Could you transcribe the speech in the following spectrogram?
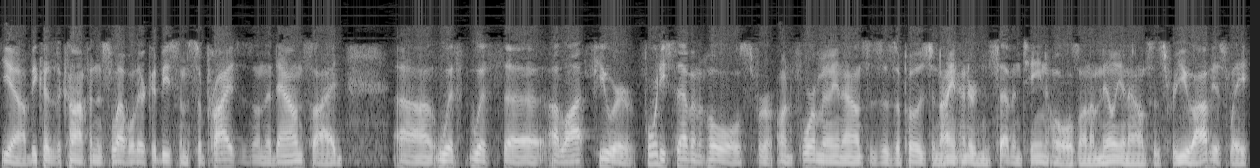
Yeah, because the confidence level, there could be some surprises on the downside uh, with with uh, a lot fewer, 47 holes for on 4 million ounces as opposed to 917 holes on a million ounces for you. Obviously,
